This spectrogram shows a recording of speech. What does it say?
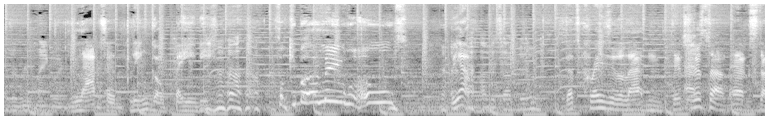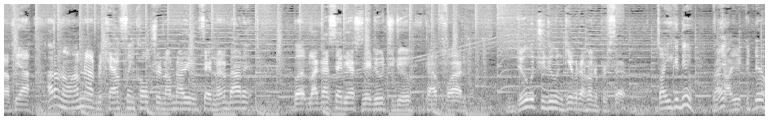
as a root language. Latin lingo, baby. Fuck you, bilingual homes. But yeah, What's up, dude? that's crazy. The Latin. It's just that X stuff. Yeah, I don't know. I'm not canceling culture, and I'm not even saying nothing about it. But like I said yesterday, do what you do. Have fun. Do what you do and give it 100%. That's all you can do, right? That's all you could do.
